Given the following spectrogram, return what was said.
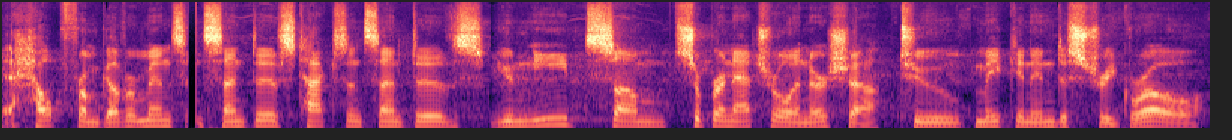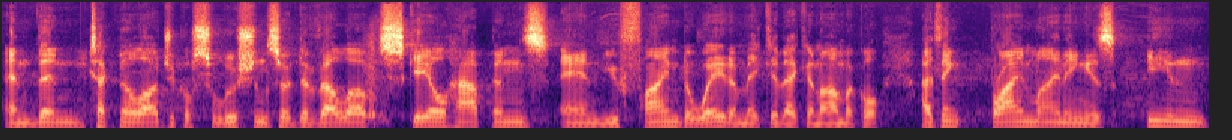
help from governments, incentives, tax incentives. You need some supernatural inertia to make an industry grow, and then technological solutions are developed, scale happens, and you find a way to make it economical. I think brine mining is in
